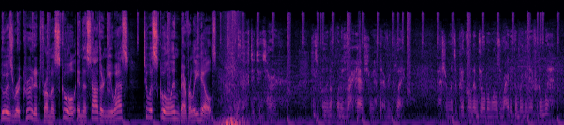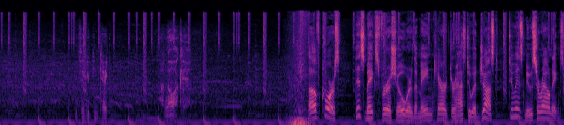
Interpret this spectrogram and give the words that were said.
who is recruited from a school in the southern U.S. to a school in Beverly Hills. Number 52's hurt. He's pulling up on his right hamstring after every play. Asher runs a pick on him, Jordan rolls right, he can bring it in for the win. You think you can take him? I know I can. Of course, this makes for a show where the main character has to adjust to his new surroundings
